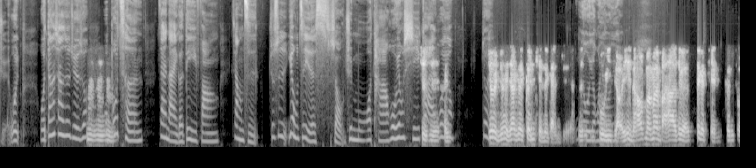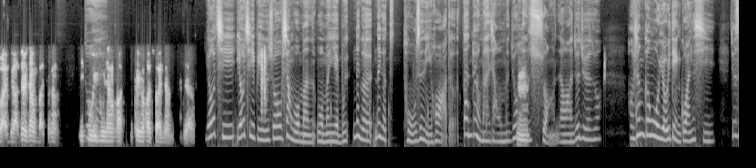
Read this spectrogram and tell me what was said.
觉我我当下就觉得说，我不曾在哪个地方这样子。就是用自己的手去摸它，或用膝盖，或用，对，就你就很像一个耕田的感觉，就是故意脚印，然后慢慢把它这个这个田耕出来，对吧？就很像我们把球场一步一步这样画，一个一个画出来这样子，这样。尤其尤其比如说像我们，我们也不那个那个图是你画的，但对我们来讲，我们就很爽，你知道吗？就觉得说好像跟我有一点关系。就是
